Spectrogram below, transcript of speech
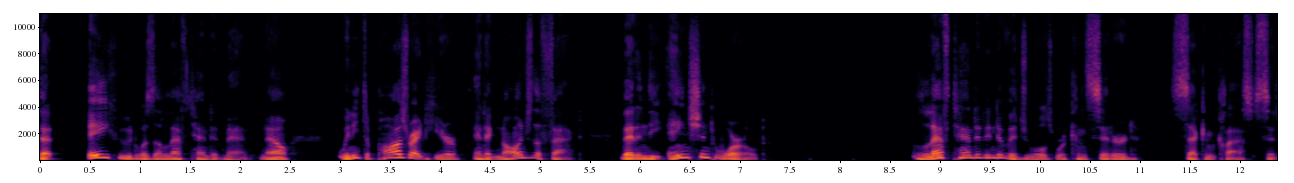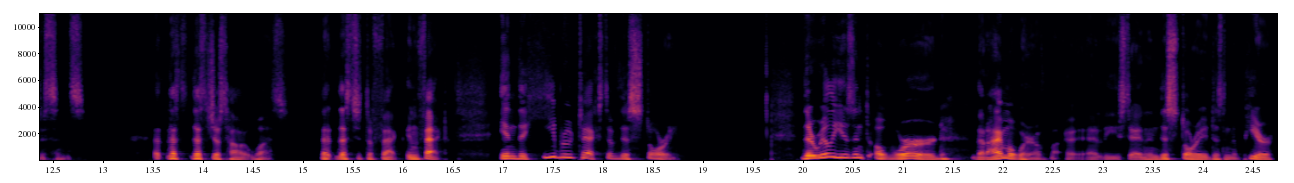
that Ehud was a left handed man. Now, we need to pause right here and acknowledge the fact that in the ancient world, left handed individuals were considered second class citizens. That's, that's just how it was. That, that's just a fact. In fact, in the Hebrew text of this story, there really isn't a word that I'm aware of, uh, at least, and in this story it doesn't appear.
